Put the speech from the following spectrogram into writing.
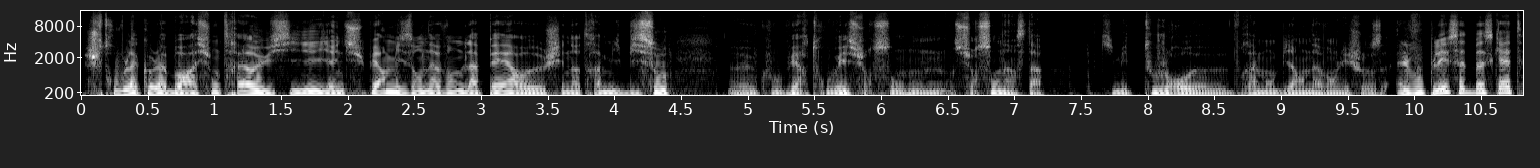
Je trouve la collaboration très réussie et il y a une super mise en avant de la paire euh, chez notre ami Bissot euh, que vous pouvez retrouver sur son, sur son Insta qui met toujours vraiment bien en avant les choses. Elle vous plaît cette basket?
